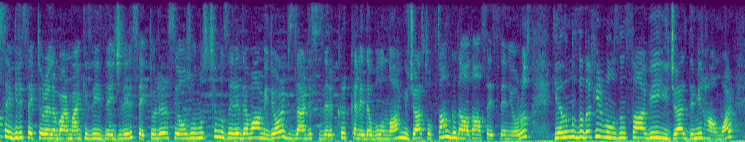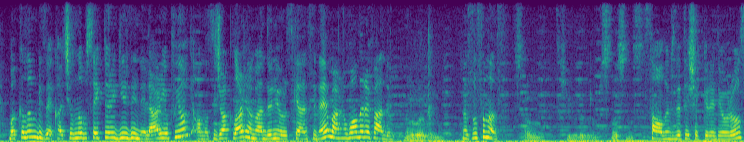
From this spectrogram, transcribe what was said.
sevgili Sektörel Haber Merkezi izleyicileri. Sektörler arası yolculuğumuz tüm hızıyla devam ediyor. Bizler de sizlere Kırıkkale'de bulunan Yücel Toptan Gıda'dan sesleniyoruz. Yanımızda da firmamızın sahibi Yücel Demirhan var. Bakalım bize kaç yılında bu sektöre girdi, neler yapıyor anlatacaklar. Hemen dönüyoruz kendisine. Merhabalar efendim. Merhaba efendim. Nasılsınız? Sağ olun. Teşekkür ederim. Siz nasılsınız? Sağ olun biz de teşekkür ediyoruz.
